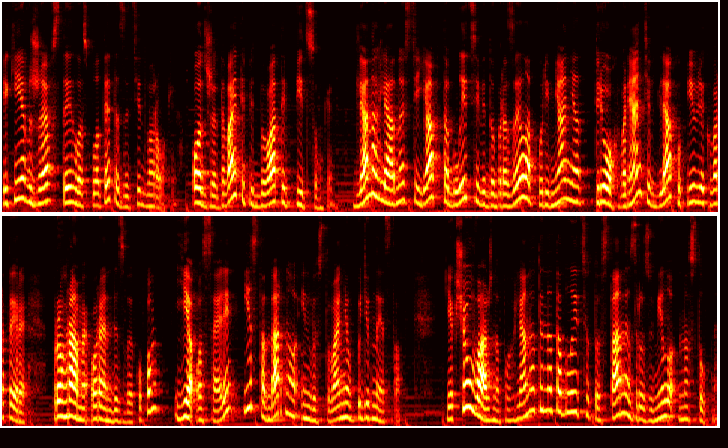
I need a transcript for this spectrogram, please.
які я вже встигла сплатити за ці два роки. Отже, давайте підбивати підсумки. Для наглядності я в таблиці відобразила порівняння трьох варіантів для купівлі квартири: програми оренди з викупом, є оселі і стандартного інвестування в будівництво. Якщо уважно поглянути на таблицю, то стане зрозуміло наступне:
